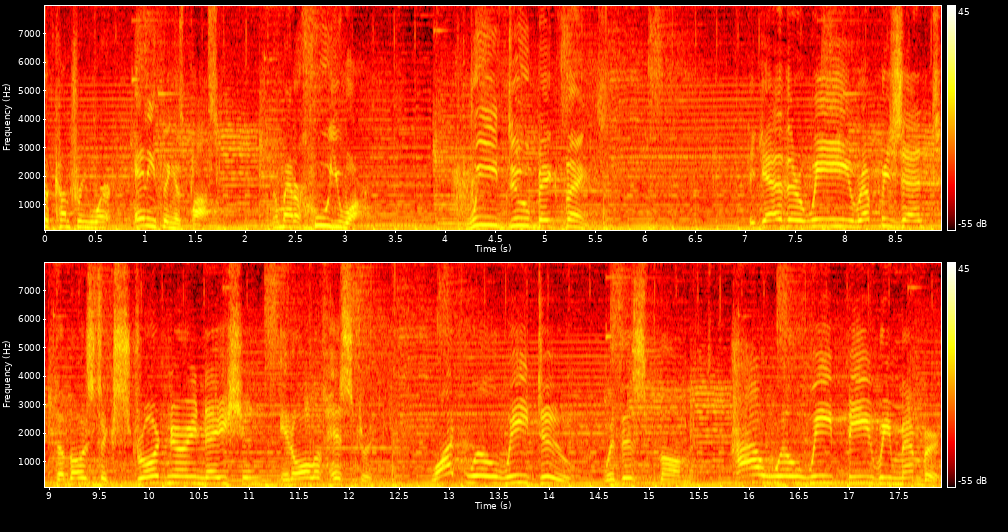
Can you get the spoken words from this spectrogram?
is a country where anything is possible, no matter who you are. We do big things. Together, we represent the most extraordinary nation in all of history. What will we do with this moment? How will we be remembered?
